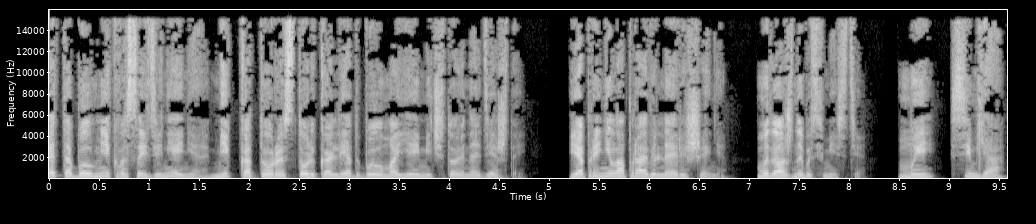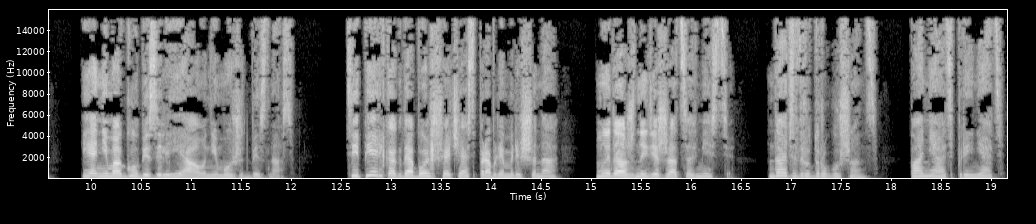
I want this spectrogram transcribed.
Это был миг воссоединения, миг, который столько лет был моей мечтой и надеждой. Я приняла правильное решение. Мы должны быть вместе. Мы — семья. Я не могу без Ильи, а он не может без нас. Теперь, когда большая часть проблем решена, мы должны держаться вместе, дать друг другу шанс, понять, принять,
